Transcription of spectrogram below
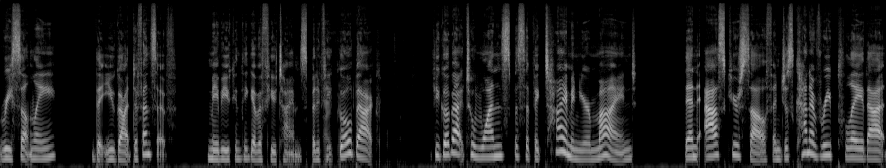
recently that you got defensive? Maybe you can think of a few times, but if you go back if you go back to one specific time in your mind, then ask yourself and just kind of replay that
